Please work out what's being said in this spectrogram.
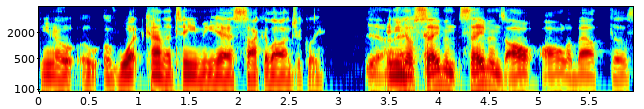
you know, of, of what kind of team he has psychologically. Yeah, And you know, Saban Saban's all all about the.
